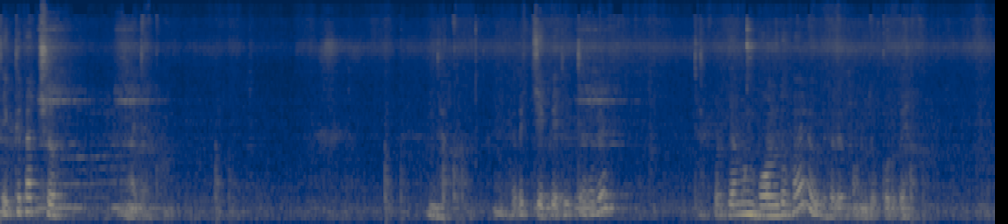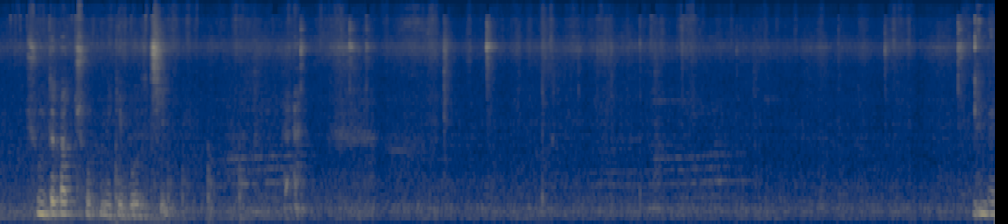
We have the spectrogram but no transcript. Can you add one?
দেখতে পাচ্ছ? এই দেখো। দেখো। এইভাবে চেপে দিতে হবে। তারপর যেমন বন্ধ হয়, ওইভাবে বন্ধ করবে। শুনতে পাচ্ছ? আমি কি বলছি? এবার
